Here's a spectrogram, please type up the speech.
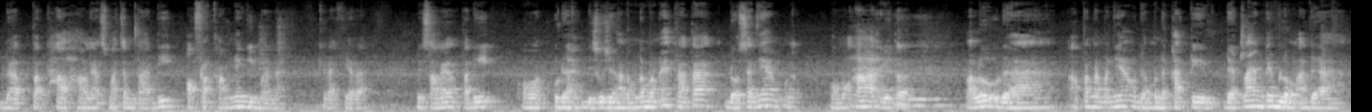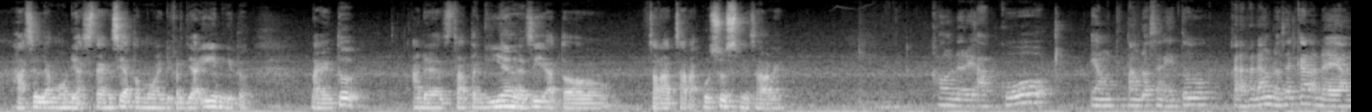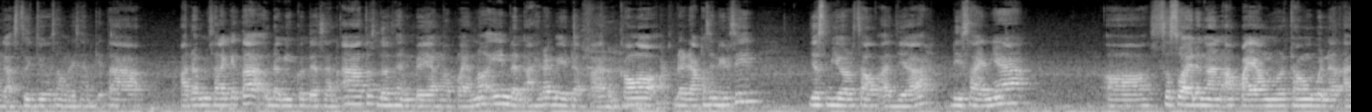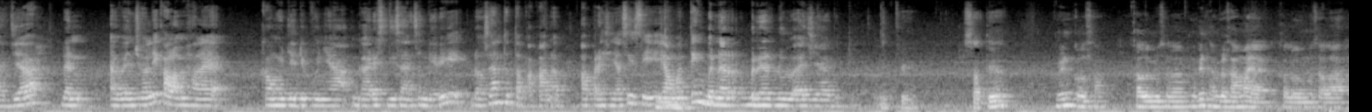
dapat hal-hal yang semacam tadi overcome-nya gimana kira-kira? Misalnya tadi oh udah diskusi dengan teman-teman eh ternyata dosennya ngomong A gitu. Hmm. lalu udah apa namanya udah mendekati deadline tapi belum ada hasil yang mau diasistensi atau mau dikerjain gitu. Nah itu ada strateginya nggak sih? Atau cara-cara khusus misalnya? Kalau dari aku yang tentang dosen itu kadang-kadang dosen kan ada yang nggak setuju sama desain kita ada misalnya kita udah ngikut dosen A terus dosen B yang ngeplanoin dan akhirnya beda kan. Kalau dari aku sendiri sih just be yourself aja. Desainnya uh, sesuai dengan apa yang menurut kamu benar aja. Dan eventually kalau misalnya kamu jadi punya garis desain sendiri dosen tetap akan ap- apresiasi sih. Yang Hmm. penting benar-benar dulu aja gitu. Oke. Satya? Mungkin kalau kalau misalnya mungkin hampir sama ya. Kalau masalah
